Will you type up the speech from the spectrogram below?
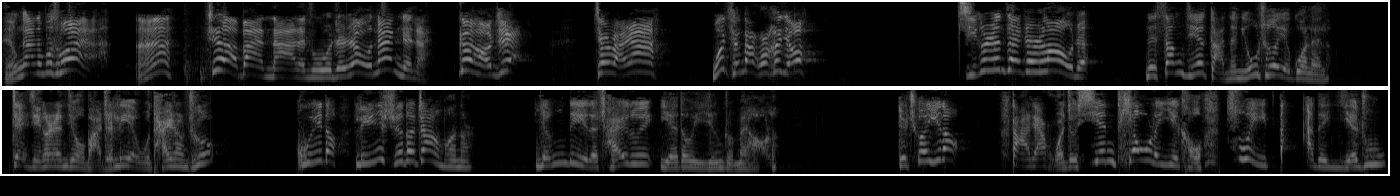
你们干的不错呀，嗯，这半大的猪这肉嫩着呢，更好吃。今儿晚上我请大伙喝酒。几个人在这儿唠着，那桑杰赶的牛车也过来了。这几个人就把这猎物抬上车，回到临时的帐篷那儿。营地的柴堆也都已经准备好了。这车一到，大家伙就先挑了一口最大的野猪，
